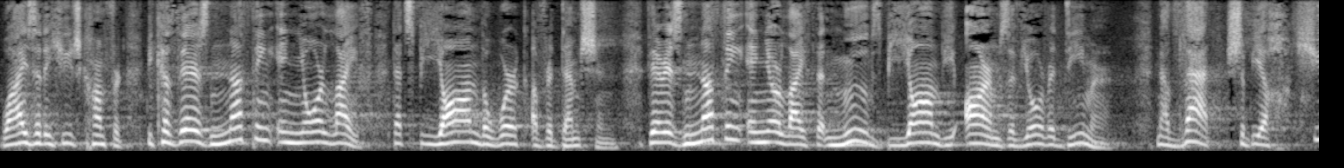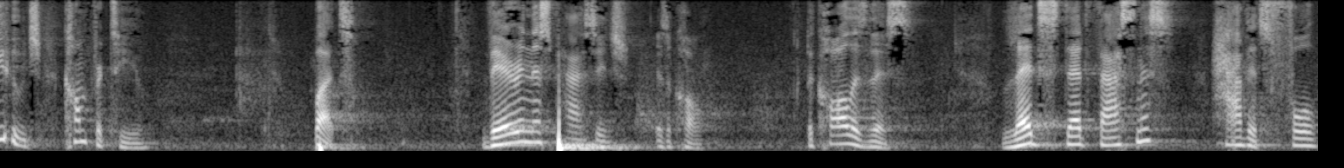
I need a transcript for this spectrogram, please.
Why is it a huge comfort? Because there's nothing in your life that's beyond the work of redemption. There is nothing in your life that moves beyond the arms of your Redeemer. Now, that should be a huge comfort to you. But there in this passage is a call. The call is this let steadfastness have its full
